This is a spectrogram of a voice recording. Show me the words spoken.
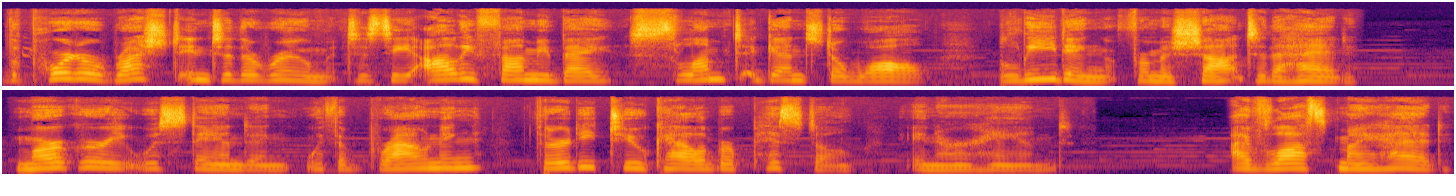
The porter rushed into the room to see Ali Fahmy Bey slumped against a wall, bleeding from a shot to the head. Marguerite was standing with a Browning 32 caliber pistol in her hand. I've lost my head,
